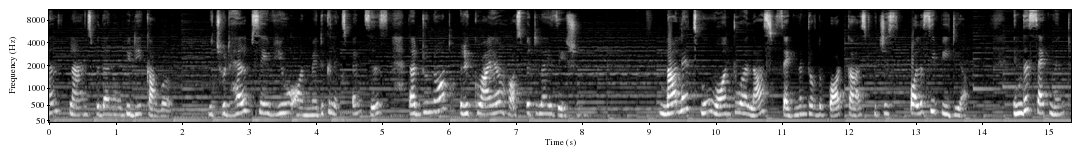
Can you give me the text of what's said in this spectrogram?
health plans with an OPD cover which would help save you on medical expenses that do not require hospitalization. Now, let's move on to our last segment of the podcast, which is Policypedia. In this segment,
